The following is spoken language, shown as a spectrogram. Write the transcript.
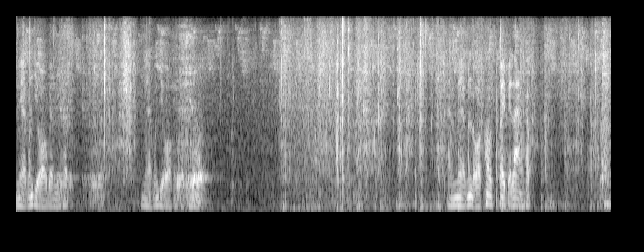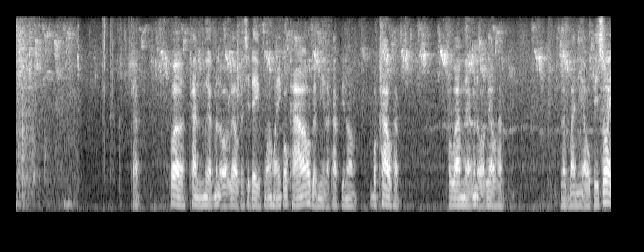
เหนือกมันจะออกแบบนี้ครับเหนือกมันจะออกแบบนี้อันเหนือกมันออกเข้าค่อยไปล่างครับ ครับเพราะคันเมือกมันออกแล้วก็จะได้หัวหอยขาวๆแบบนี้แหละครับ พี่น้องบ่ข้าวครับ เพราะว่าเมือกมันออกแล้วครับแล้วบานนี้เอาไปซ้อย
